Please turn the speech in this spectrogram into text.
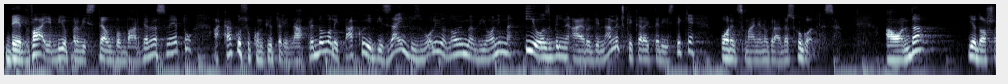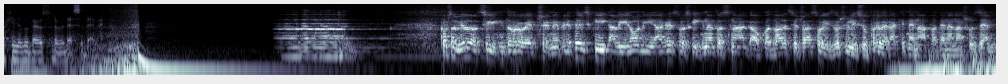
B-2 je bio prvi stealth bombarder na svetu, a kako su kompjuteri napredovali, tako je dizajn dozvolio novim avionima i ozbiljne aerodinamičke karakteristike pored smanjenog radarskog odraza. A onda je došla 1999. Poštovani gledalci, dobro večer. Neprijateljski avioni agresorskih NATO snaga oko 20 časova izvršili su prve raketne napade na našu zemlju.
